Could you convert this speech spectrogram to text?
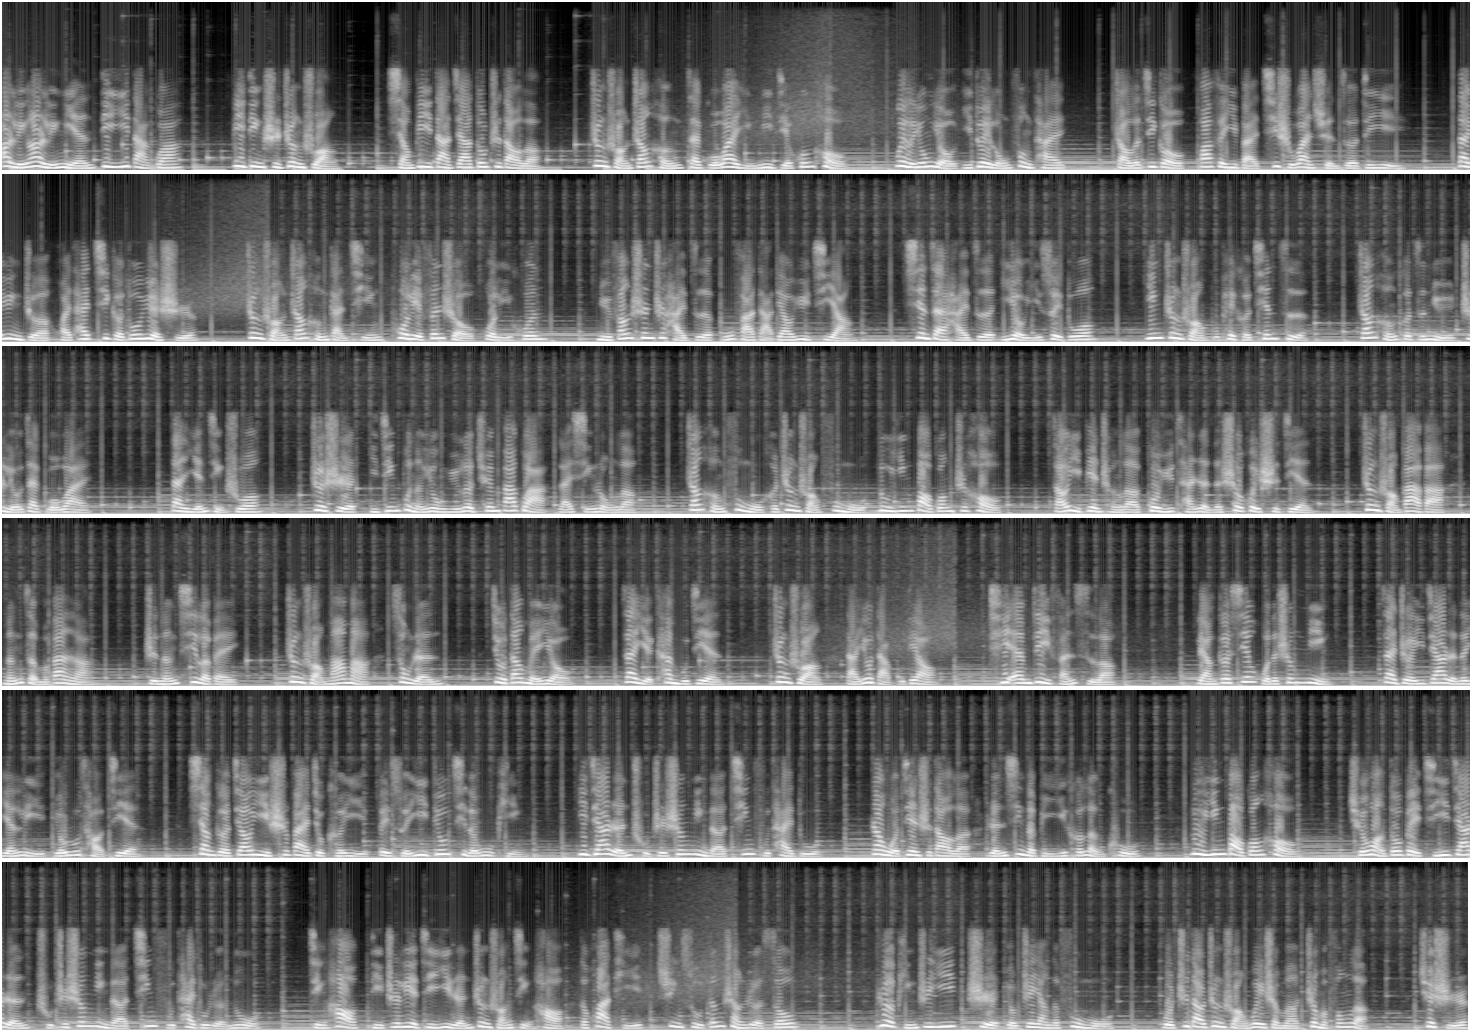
二零二零年第一大瓜必定是郑爽，想必大家都知道了。郑爽张恒在国外隐秘结婚后，为了拥有一对龙凤胎，找了机构花费一百七十万选择机翼，代孕者怀胎七个多月时，郑爽张恒感情破裂分手或离婚，女方深知孩子无法打掉预弃养，现在孩子已有一岁多，因郑爽不配合签字。张恒和子女滞留在国外，但严谨说，这事已经不能用娱乐圈八卦来形容了。张恒父母和郑爽父母录音曝光之后，早已变成了过于残忍的社会事件。郑爽爸爸能怎么办啊？只能气了呗。郑爽妈妈送人，就当没有，再也看不见。郑爽打又打不掉，TMD 烦死了。两个鲜活的生命。在这一家人的眼里，犹如草芥，像个交易失败就可以被随意丢弃的物品。一家人处置生命的轻浮态度，让我见识到了人性的鄙夷和冷酷。录音曝光后，全网都被其一家人处置生命的轻浮态度惹怒。井号抵制劣迹艺人郑爽井号的话题迅速登上热搜。热评之一是有这样的父母，我知道郑爽为什么这么疯了。确实，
